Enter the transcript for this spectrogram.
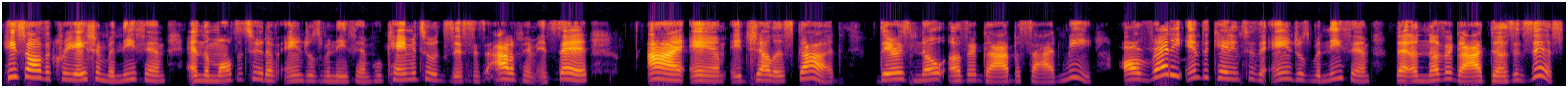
He saw the creation beneath him and the multitude of angels beneath him who came into existence out of him and said, I am a jealous God. There is no other God beside me, already indicating to the angels beneath him that another God does exist.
